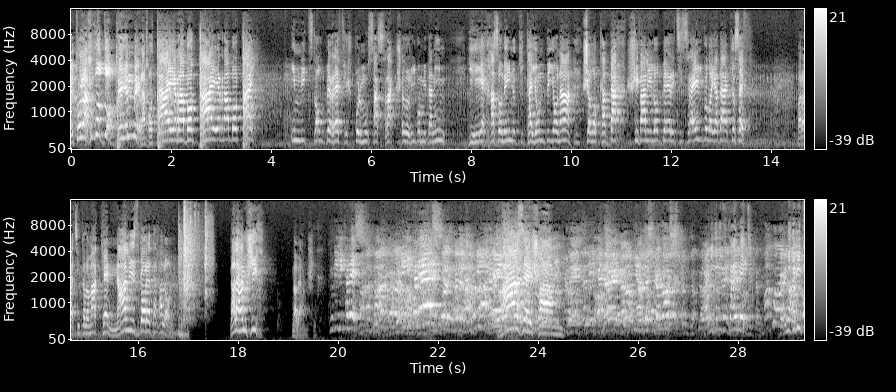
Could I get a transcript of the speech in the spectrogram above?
מטורף. כבודו, באמת. רבותיי, רבותיי, רבותיי, אם נצלול ברפש פולמוס הסרק של ריבו מדנים, יהיה חזוננו כקיון דיונה שלא קדח שבעה לילות בארץ ישראל ולא ידע את יוסף. מה רצית לומר? כן, נא לסגור את החלון. נא להמשיך. נא להמשיך. תנו לי להיכנס! תנו לי להיכנס! מה זה שם? אני גיליתי את האמת. אני גיליתי.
